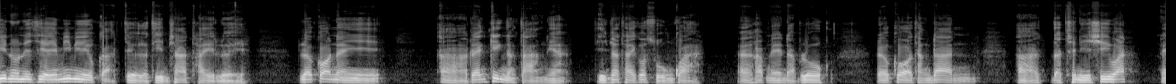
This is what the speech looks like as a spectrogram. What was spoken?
อินโดนีเซียยังไม่มีโอกาสเจอกับทีมชาติไทยเลย แล้วก็ในแรงกิ้งต่างๆเนี่ยทีมชาติไทยก็สูงกว่านะครับในอันดับโลก แล้วก็ทางด้านดัชนีชี้วัดใน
